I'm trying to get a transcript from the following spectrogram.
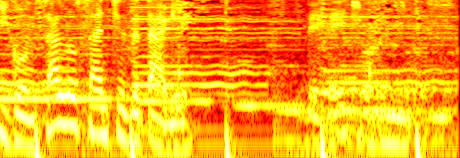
y Gonzalo Sánchez de Tagle. Derecho Remix.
